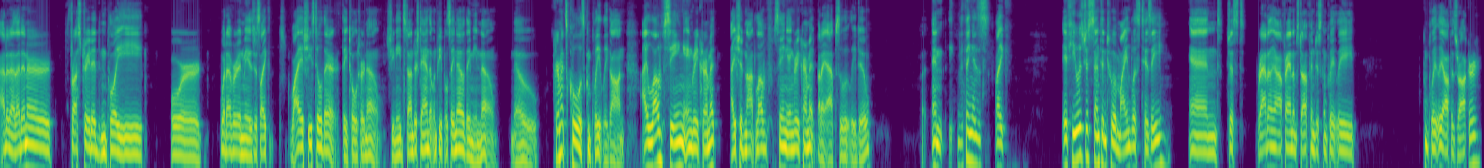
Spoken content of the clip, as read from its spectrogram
I don't know, that inner frustrated employee or whatever in me is just like, why is she still there? They told her no. She needs to understand that when people say no, they mean no. No. Kermit's cool is completely gone. I love seeing angry Kermit. I should not love seeing angry Kermit, but I absolutely do. And the thing is, like, if he was just sent into a mindless tizzy and just rattling off random stuff and just completely completely off his rocker,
